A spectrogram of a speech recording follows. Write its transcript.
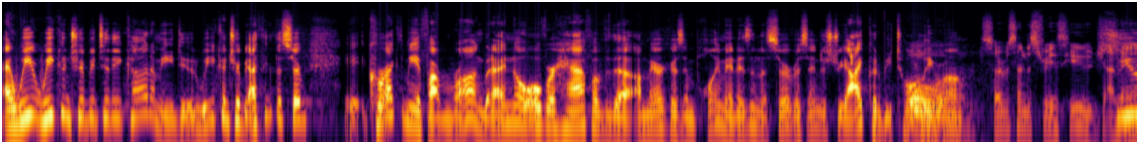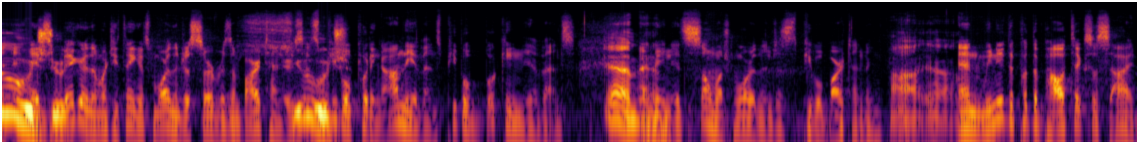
And we, we contribute to the economy, dude. We contribute. I think the serv. eh, Correct me if I'm wrong, but I know over half of the America's employment is in the service industry. I could be totally Oh, wrong. Service industry is huge. I mean, it- Huge, it's dude. bigger than what you think. It's more than just servers and bartenders. Huge. It's people putting on the events, people booking the events. Yeah, man. I mean, it's so much more than just people bartending. ah, yeah. And we need to put the politics aside.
